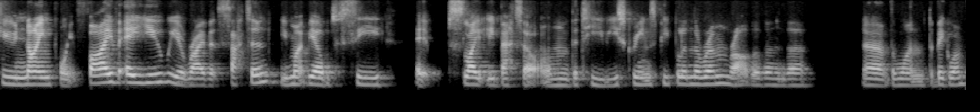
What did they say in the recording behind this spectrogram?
to 9.5 AU, we arrive at Saturn. You might be able to see it slightly better on the TV screens, people in the room, rather than the, uh, the one, the big one.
